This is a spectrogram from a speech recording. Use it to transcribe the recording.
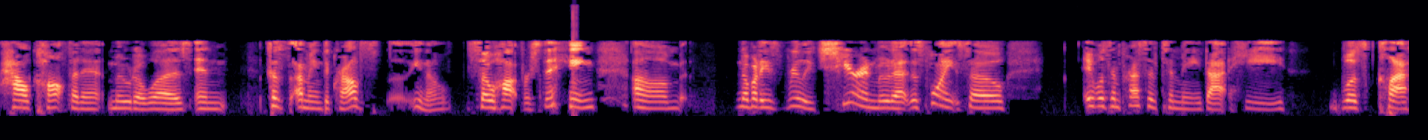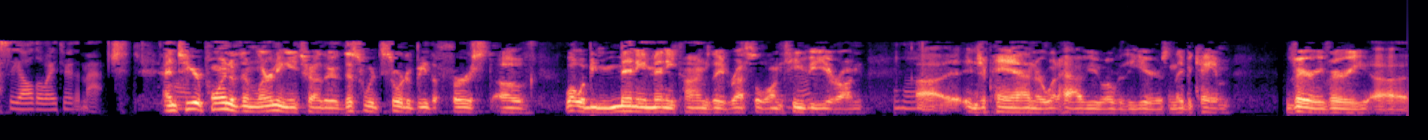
how confident Muta was and cause I mean the crowd's, uh, you know, so hot for Sting. Um, nobody's really cheering Muta at this point. So it was impressive to me that he was classy all the way through the match. And to your point of them learning each other, this would sort of be the first of what would be many, many times they'd wrestle on TV or on Mhm. uh, in Japan or what have you over the years, and they became very, very uh,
